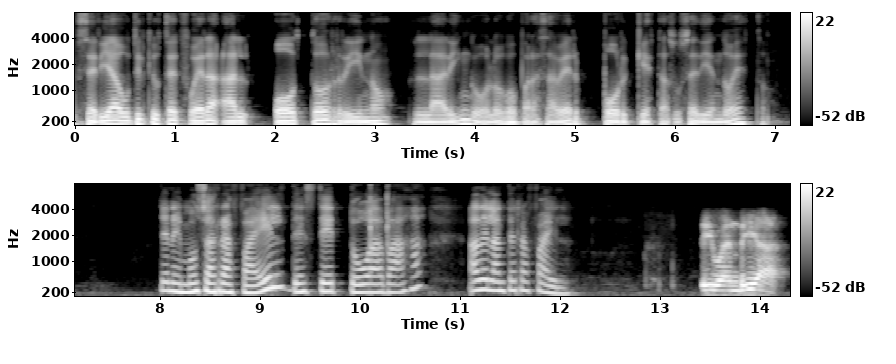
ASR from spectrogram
sería útil que usted fuera al otorrino laringólogo para saber por qué está sucediendo esto. Tenemos a Rafael desde Toa Baja. Adelante, Rafael. Sí, buen día.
